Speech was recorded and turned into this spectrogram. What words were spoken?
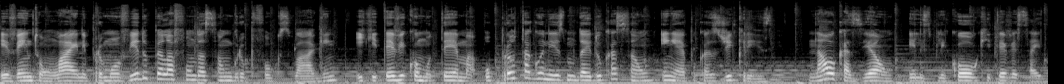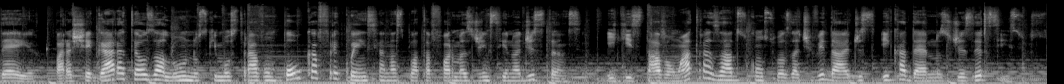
evento online promovido pela Fundação Grupo Volkswagen e que teve como tema o protagonismo da educação em épocas de crise. Na ocasião, ele explicou que teve essa ideia para chegar até os alunos que mostravam pouca frequência nas plataformas de ensino à distância e que estavam atrasados com suas atividades e cadernos de exercícios.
